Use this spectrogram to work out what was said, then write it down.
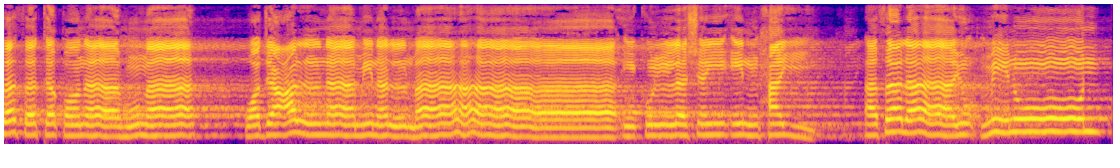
ففتقناهما وجعلنا من الماء كل شيء حي أفلا يؤمنون؟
